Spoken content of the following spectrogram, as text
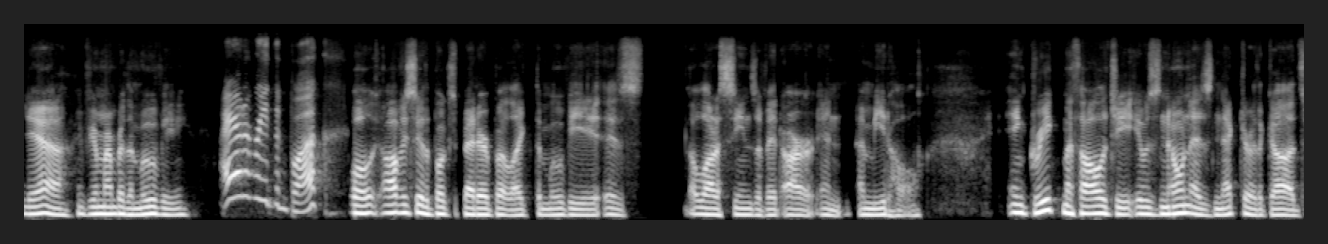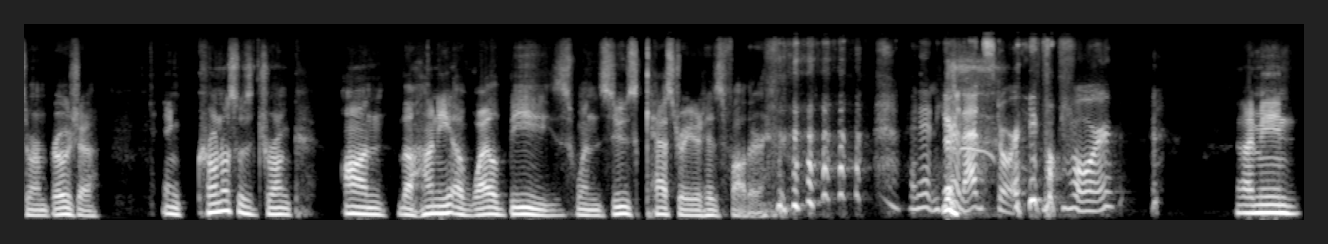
Yeah, if you remember the movie. I had to read the book. Well, obviously the book's better, but like the movie is a lot of scenes of it are in a mead hall. In Greek mythology, it was known as nectar of the gods or ambrosia. And Kronos was drunk on the honey of wild bees when Zeus castrated his father. I didn't hear that story before. I mean,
